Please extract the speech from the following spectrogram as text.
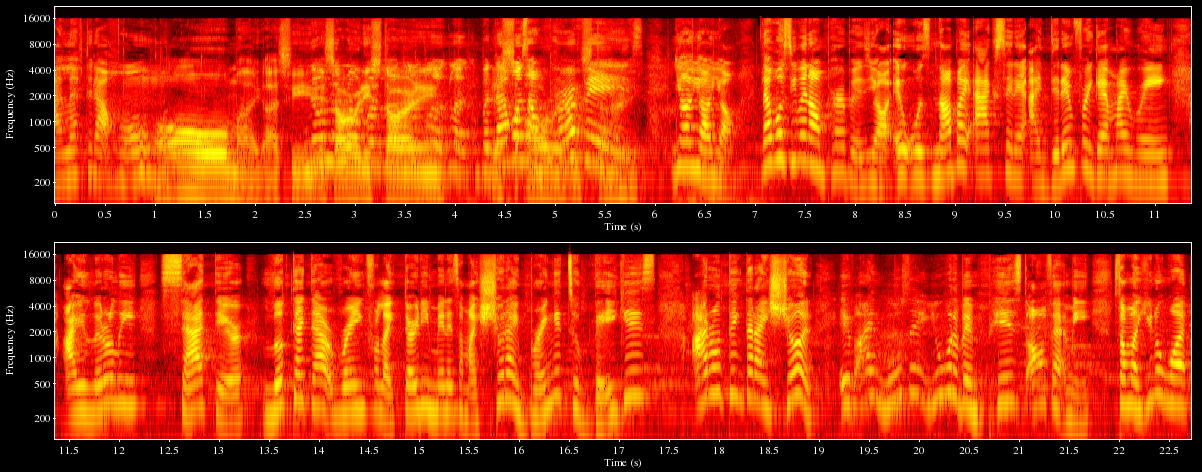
I left it at home. Oh my God! See, No, it's no, no, already but look, starting. Look, look, look, but that It's was on purpose. starting. Yo, yo, yo. That was even on purpose, y'all. It was not by accident. I didn't forget my ring. I literally sat there, looked at that ring for like 30 minutes. I'm like, should I bring it to Vegas? I don't think that I should. If I lose it, you would have been pissed off at me. So I'm like, you know what?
